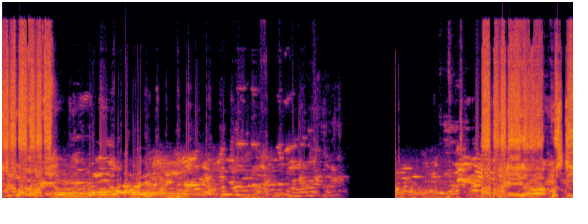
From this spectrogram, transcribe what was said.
ज्ञान अभाव माटे बाको माटे, जो कुश्ती।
